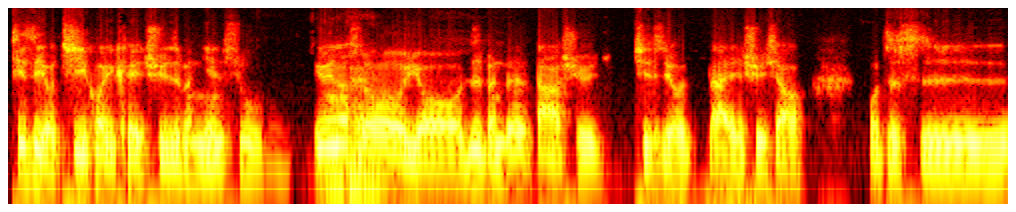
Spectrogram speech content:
哦其实有机会可以去日本念书，因为那时候有日本的大学，其实有来学校，或者是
